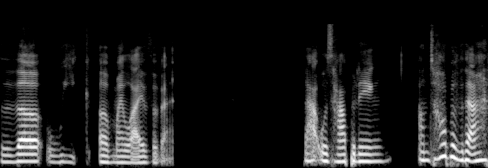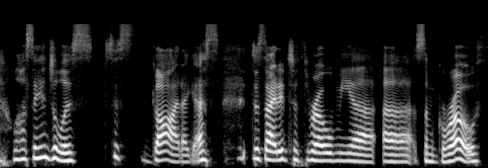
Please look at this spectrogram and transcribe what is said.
the week of my live event. That was happening. On top of that, Los Angeles, just God, I guess, decided to throw me a, a some growth.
